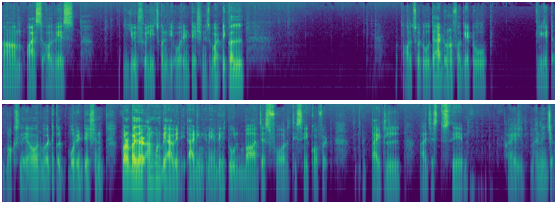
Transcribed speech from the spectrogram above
Um, as always usually it's going to be orientation is vertical also do that. Do not forget to create a box layout vertical orientation. Followed by that i'm going to be adding an empty toolbar just for the sake of it. Title i'll just say file manager.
